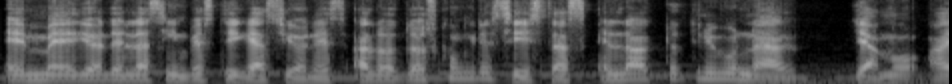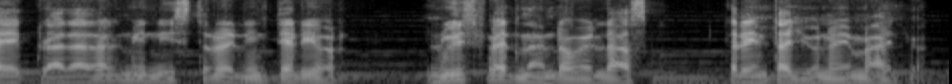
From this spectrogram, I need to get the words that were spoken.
En medio de las investigaciones a los dos congresistas, el alto tribunal llamó a declarar al ministro del Interior, Luis Fernando Velasco, 31 de mayo,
